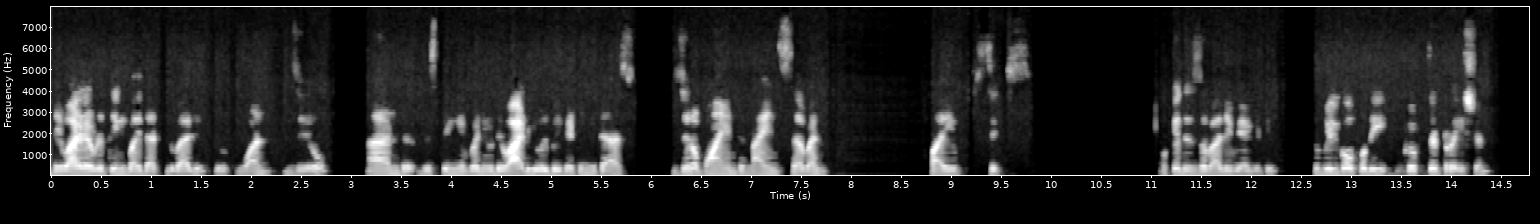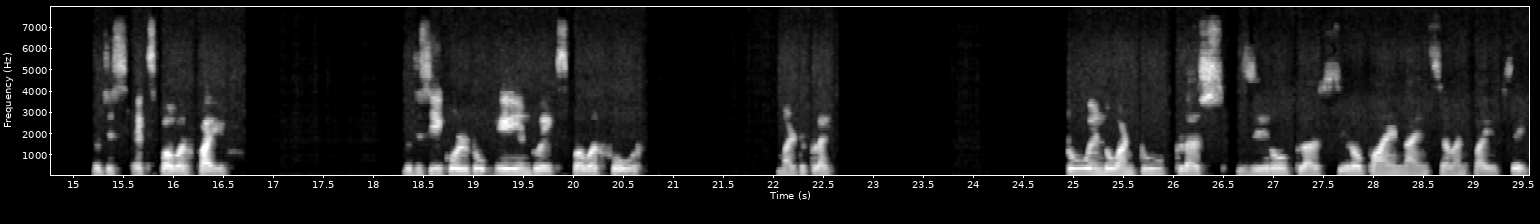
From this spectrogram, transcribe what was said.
Divide everything by that value to 1 0 and this thing when you divide you will be getting it as 0 0.9756 okay this is the value we are getting. So we'll go for the fifth iteration which is x power 5 which is equal to a into x power 4 multiply. 2 into 1 2 plus 0 plus 0 0.9756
